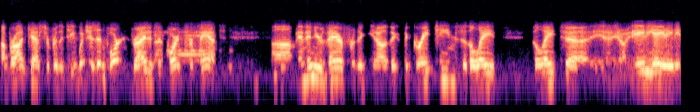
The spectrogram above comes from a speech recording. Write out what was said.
a broadcaster for the team, which is important, right? It's important for fans. Um, and then you're there for the, you know, the, the great teams of the late, the late, uh, you know, 88, 89,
